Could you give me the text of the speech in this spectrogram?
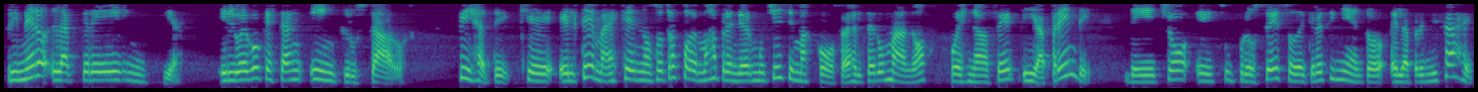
Primero, la creencia y luego que están incrustados fíjate que el tema es que nosotros podemos aprender muchísimas cosas. El ser humano pues nace y aprende. De hecho, es su proceso de crecimiento el aprendizaje.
